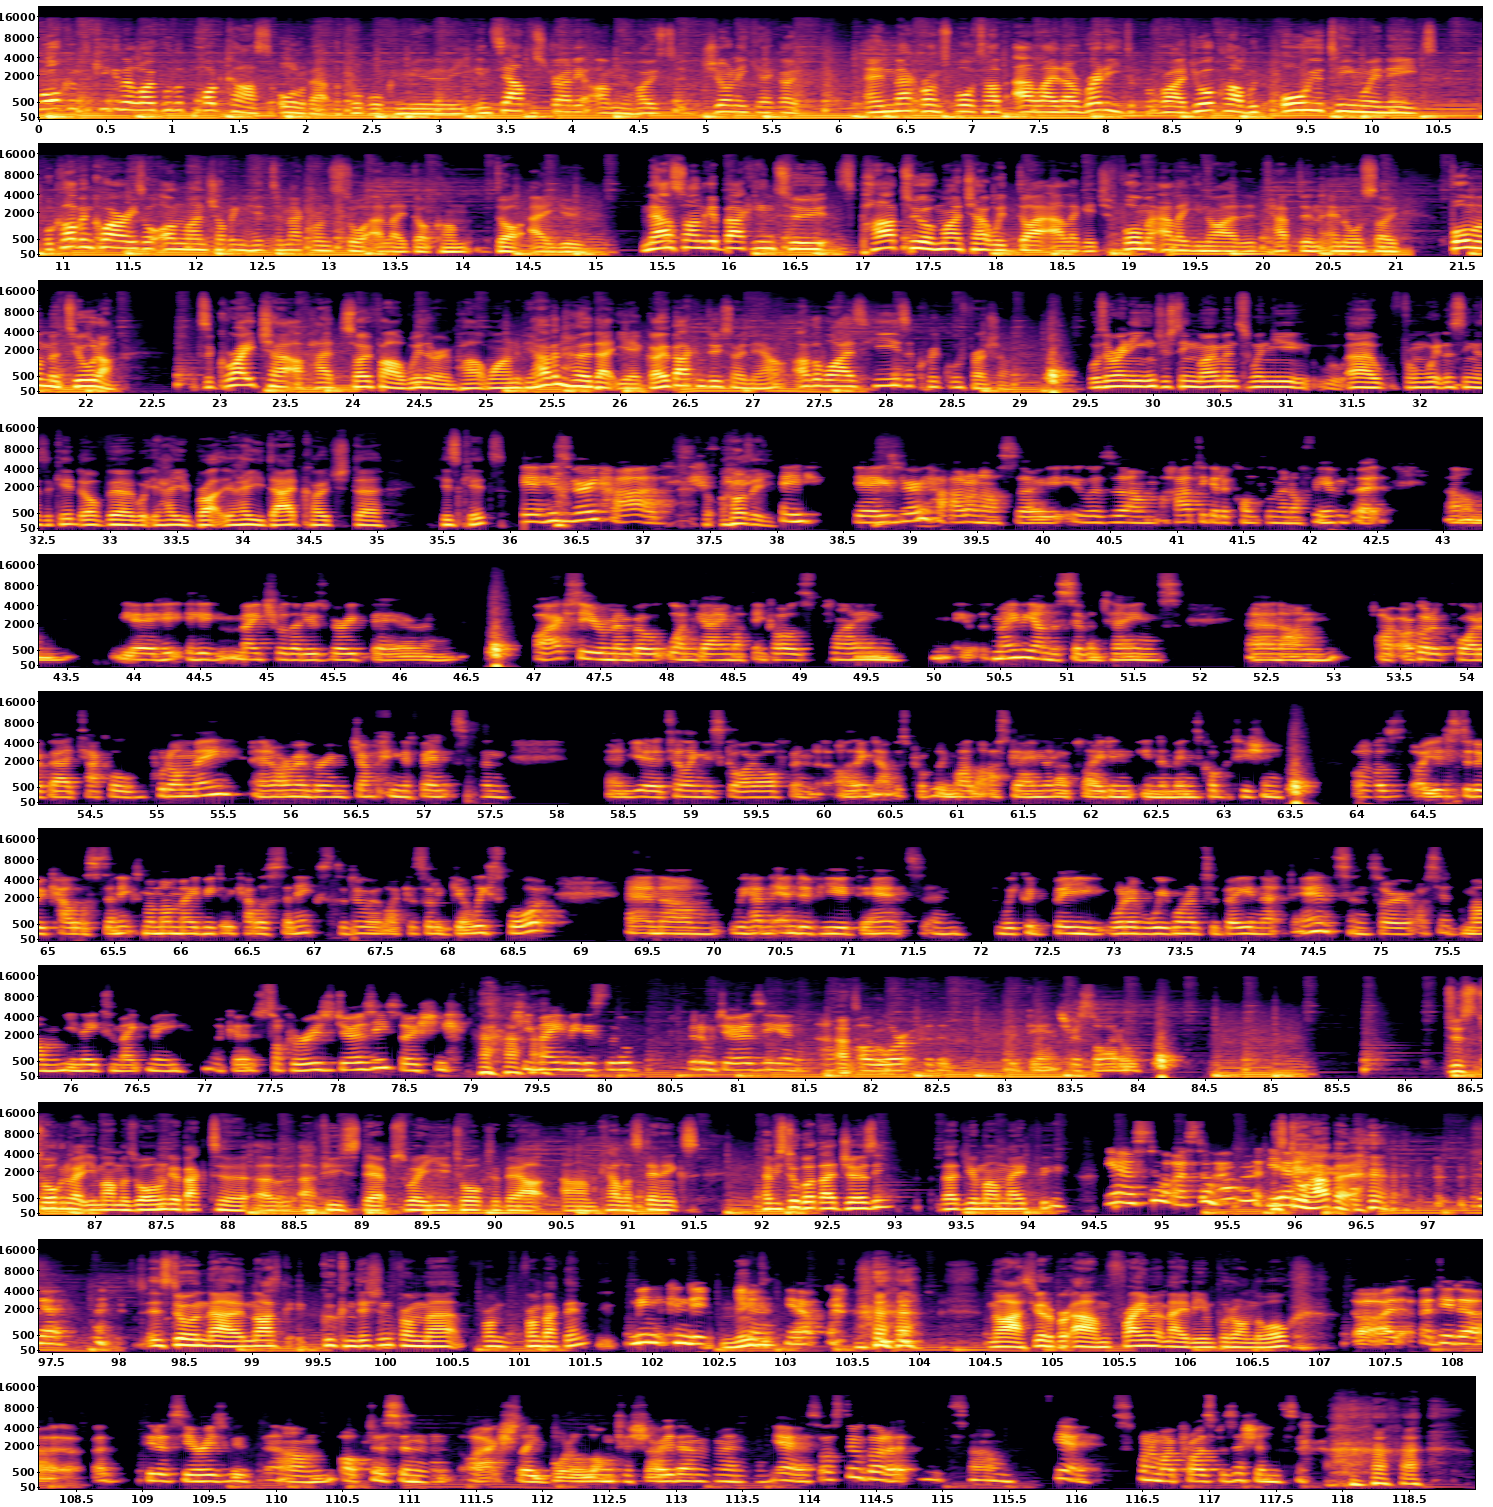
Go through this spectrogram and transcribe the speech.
Welcome to Kicking It Local, the podcast all about the football community in South Australia. I'm your host, Johnny Keko, and Macron Sports Hub Adelaide are ready to provide your club with all your teamwear needs. For club inquiries or online shopping, head to macronstoreadelaide.com.au. Now it's time to get back into part two of my chat with Di Alagich, former Adelaide United captain and also former Matilda. It's a great chat I've had so far with her in part one. If you haven't heard that yet, go back and do so now. Otherwise, here's a quick refresher. Was there any interesting moments when you, uh, from witnessing as a kid, of uh, how you brought, how your dad coached uh, his kids? Yeah, he was very hard. was he? he? Yeah, he was very hard on us. So it was um, hard to get a compliment off him, but um, yeah, he, he made sure that he was very fair. And I actually remember one game. I think I was playing. It was maybe under 17s, and um, I, I got a quite a bad tackle put on me, and I remember him jumping the fence and and yeah, telling this guy off. And I think that was probably my last game that I played in, in the men's competition. I was I used to do calisthenics. My mum made me do calisthenics to do a, like a sort of girly sport, and um, we had an end of year dance, and we could be whatever we wanted to be in that dance. And so I said, "Mum, you need to make me like a Socceroos jersey." So she she made me this little little jersey, and um, I cool. wore it for the, the dance recital just talking about your mum as well, I want to go back to a, a few steps where you talked about um, calisthenics. Have you still got that jersey that your mum made for you? Yeah, I still, I still have it. You yeah. still have it. yeah. It's still in uh, nice, good condition from uh, from from back then. Mint condition. Mint. Yep. nice. You got to um, frame it maybe and put it on the wall. I, I did a I did a series with um, Optus, and I actually brought it along to show them, and yeah, so I still got it. It's um yeah, it's one of my prized possessions.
